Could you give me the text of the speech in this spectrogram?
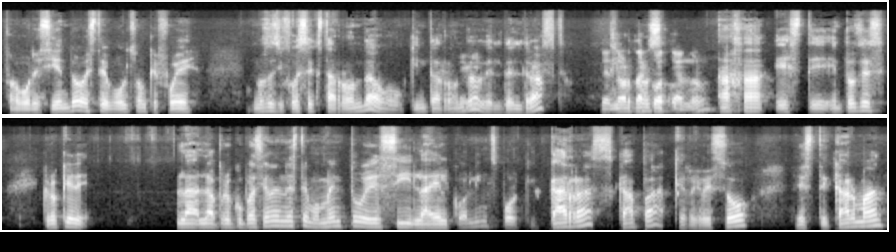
favoreciendo. Este Bolson que fue, no sé si fue sexta ronda o quinta ronda del, del, draft. De North Dakota, ¿no? Ajá, este, entonces creo que la, preocupación en este momento es si la El Collins, porque Carras, Capa, que regresó, este Carman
